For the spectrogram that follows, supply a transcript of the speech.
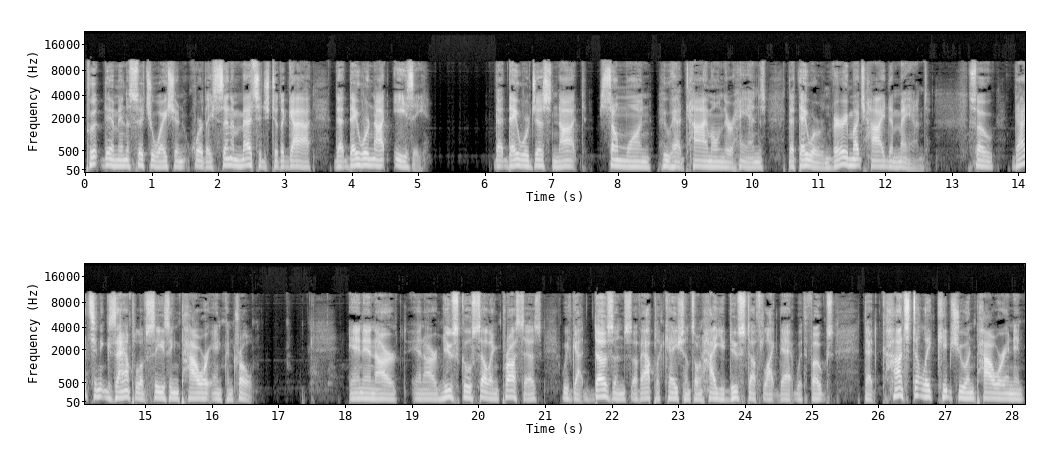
put them in a situation where they sent a message to the guy that they were not easy, that they were just not someone who had time on their hands, that they were in very much high demand. So that's an example of seizing power and control. And in our in our new school selling process, we've got dozens of applications on how you do stuff like that with folks that constantly keeps you in power and in,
